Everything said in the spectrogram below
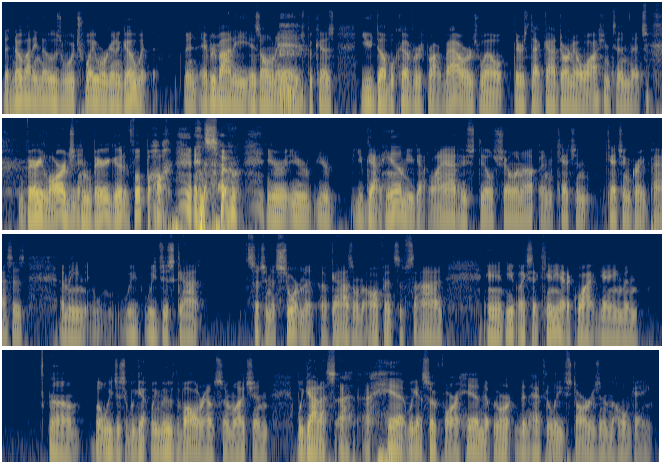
that nobody knows which way we're going to go with it. And everybody is on edge because you double covers Brock Bowers. Well, there's that guy Darnell Washington that's very large and very good at football, and so you're you're you're you've got him. You got Ladd who's still showing up and catching catching great passes. I mean, we we just got such an assortment of guys on the offensive side, and even, like I said, Kenny had a quiet game, and um, but we just we got we moved the ball around so much, and we got us ahead. We got so far ahead that we weren't didn't have to leave starters in the whole game,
